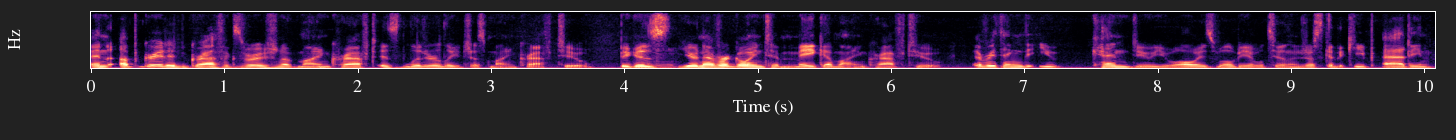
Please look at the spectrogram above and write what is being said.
an upgraded graphics version of Minecraft is literally just Minecraft 2 because Mm-hmm. you're never going to make a Minecraft 2. Everything that you can do, you always will be able to, and they're just going to keep adding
